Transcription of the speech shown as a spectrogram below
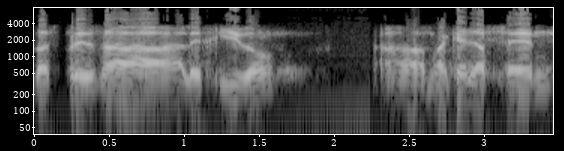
després a Elegido, eh, amb aquell ascens.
